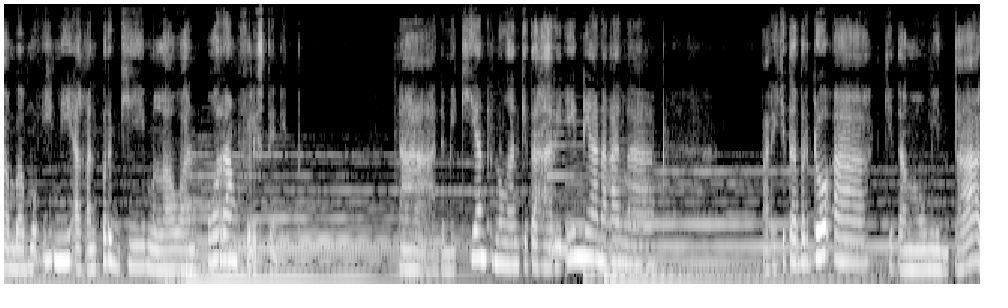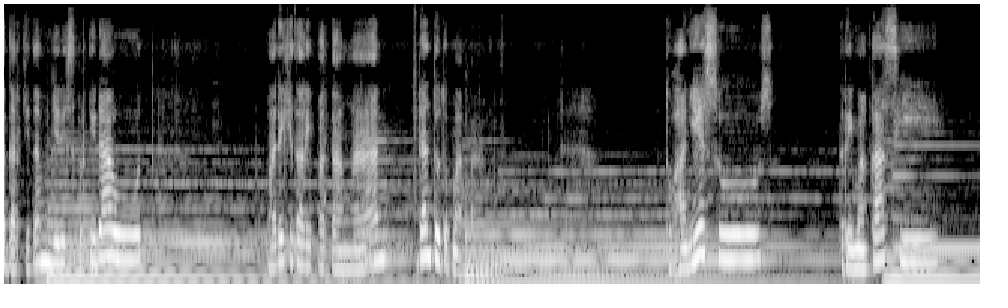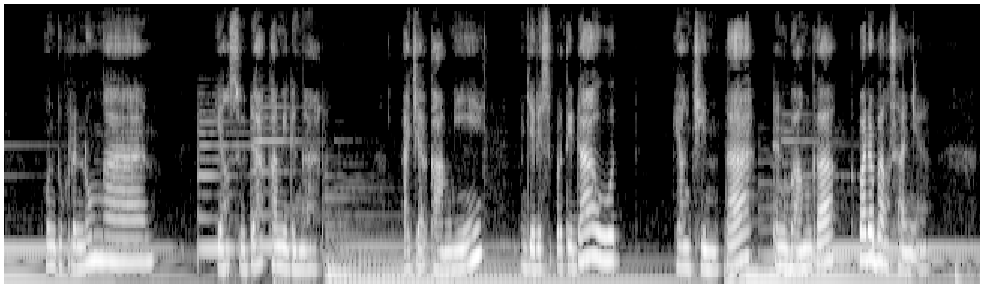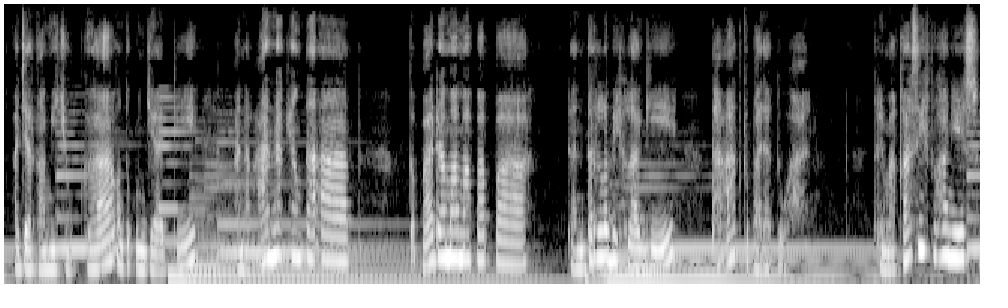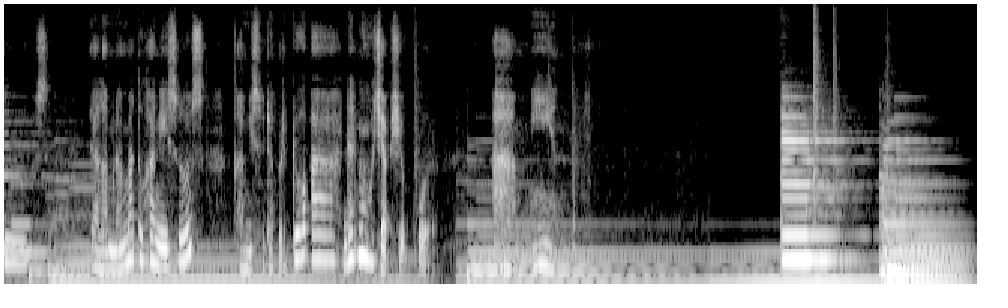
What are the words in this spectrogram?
Hambamu ini akan pergi melawan orang Filistin itu. Nah, demikian renungan kita hari ini anak-anak. Mari kita berdoa. Kita mau minta agar kita menjadi seperti Daud. Mari kita lipat tangan dan tutup mata. Tuhan Yesus, terima kasih untuk renungan yang sudah kami dengar. Ajar kami menjadi seperti Daud yang cinta dan bangga kepada bangsanya. Ajar kami juga untuk menjadi anak-anak yang taat kepada mama papa dan terlebih lagi taat kepada Tuhan. Terima kasih Tuhan Yesus. Dalam nama Tuhan Yesus, kami sudah berdoa dan mengucap syukur.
